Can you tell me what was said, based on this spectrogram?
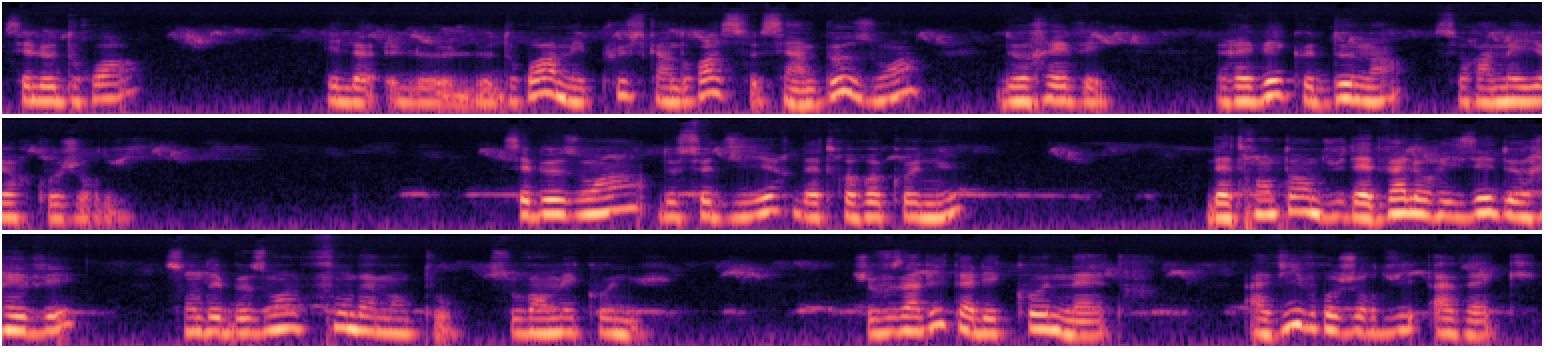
c'est le droit. Et le, le droit, mais plus qu'un droit, c'est un besoin de rêver. Rêver que demain sera meilleur qu'aujourd'hui. C'est besoin de se dire, d'être reconnu, d'être entendu, d'être valorisé, de rêver, sont des besoins fondamentaux, souvent méconnus. Je vous invite à les connaître, à vivre aujourd'hui avec.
